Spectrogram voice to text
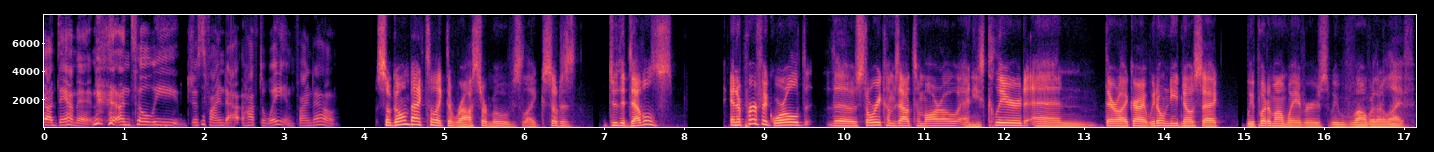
god damn it until we just find out have to wait and find out. So going back to like the roster moves, like so does do the Devils in a perfect world, the story comes out tomorrow and he's cleared, and they're like, all right, we don't need Nosek. We put him on waivers. We move on with our life.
